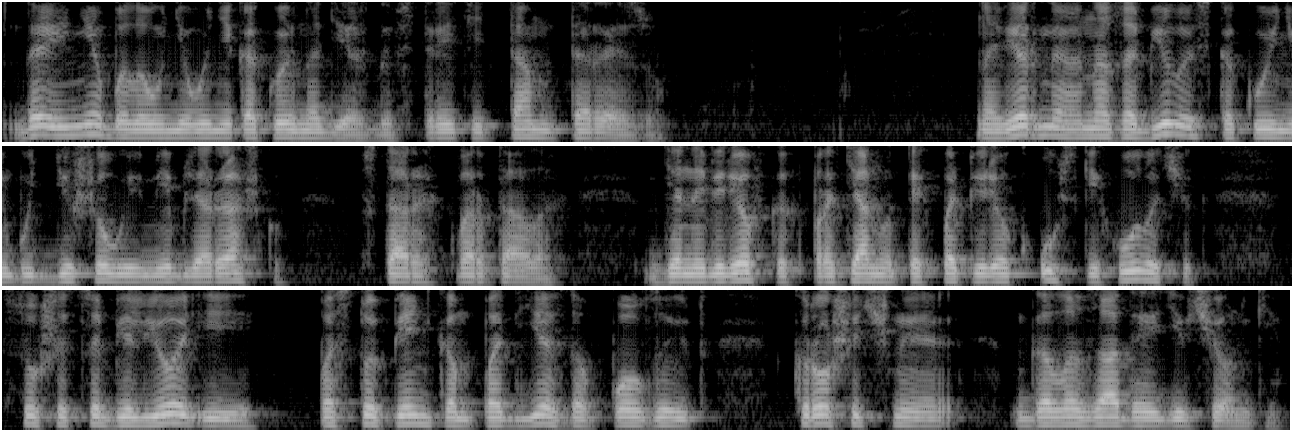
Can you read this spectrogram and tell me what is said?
да и не было у него никакой надежды встретить там Терезу. Наверное, она забилась в какую-нибудь дешевую меблерашку в старых кварталах, где на веревках, протянутых поперек узких улочек, сушится белье и по ступенькам подъездов ползают крошечные голозадые девчонки.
